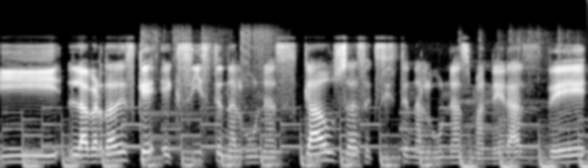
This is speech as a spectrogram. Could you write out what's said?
y la verdad es que existen algunas causas, existen algunas maneras de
